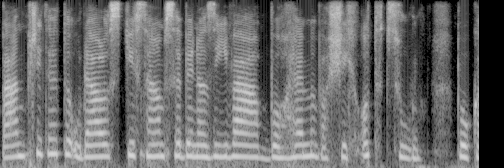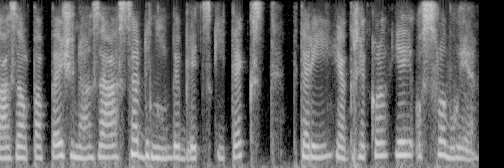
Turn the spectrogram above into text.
Pán při této události sám sebe nazývá Bohem vašich otců, poukázal papež na zásadní biblický text, který, jak řekl, jej oslovuje.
